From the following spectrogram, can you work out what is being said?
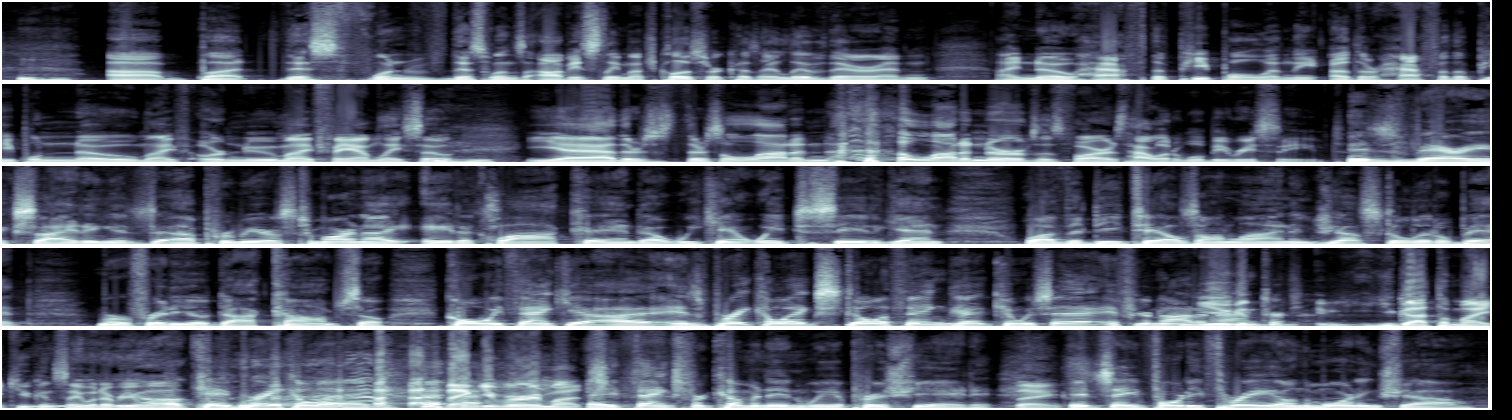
uh, but this one, this one's obviously much closer because I live there and I know half the people, and the other half of the people know my or knew my family. So yeah, there's there's a lot of a lot of nerves as far as how it will be received. It's very exciting. It uh, premieres tomorrow night, 8 o'clock, and uh, we can't wait to see it again. We'll have the details online in just a little bit, murphradio.com. So, Cole, we thank you. Uh, is break a leg still a thing? Can we say that if you're not an you actor? can you got the mic you can say whatever you want Okay, break a leg. thank you very much hey, thanks for coming in. We appreciate it. Thanks. It's 843 on the morning show.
